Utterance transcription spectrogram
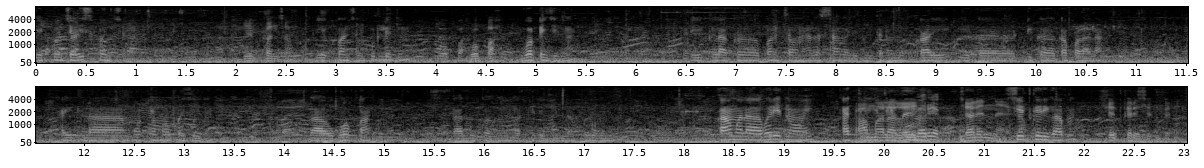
एकोणचाळीस पंचावन्न. एक पंचावन्न. एक पंचावन्न कुठले तुम्ही? गोपा. गोपा. गोप्याचे तर एक लाख पंचावन्न हजार सांगायचे मित्रांनो काळी एक टिका कपाळाला. हाईटला मोठ्या मापाची आहे गाव गोपा तालुका गंगाखेड जिल्हा परभणी. कामाला बरेच नाव आहे खात्री- आम्हाला लय चॅलेंज नाही. शेतकरी का आपण? शेतकरी शेतकरी.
